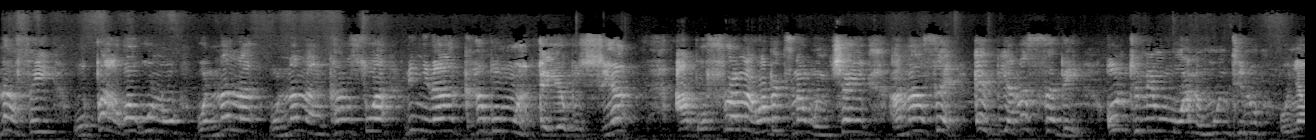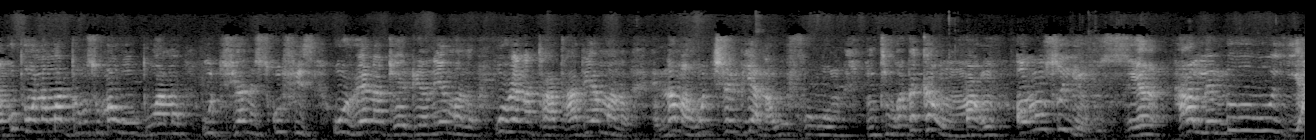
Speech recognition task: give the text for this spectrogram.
Na afei wo ba a wawo no wo nana wo nana nka nso a ne nyinaa ka bɔ mu a ɛyɛ abusua abɔfra no a wabɛtena wo nkyɛn anaasɛ ebia na sɛbe ɔntumi mmoa ne ho nti no onyankopɔn nam adom so ma wɔboa no wotua ne school fees wohwɛ no atɔ aduane ama no wohwɛ no ataataade ama no ɛnam ahokyerɛ bi a nawofoɔ wɔ mu. Nti wabɛka wo mma ho ɔno nso yɛ abusua. Halleluya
